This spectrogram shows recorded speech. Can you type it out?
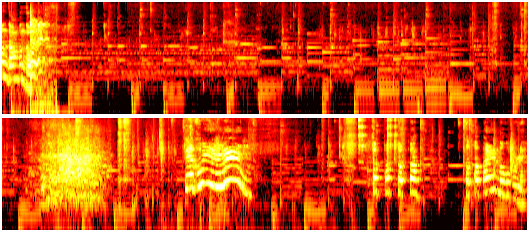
번 더, 한 번 더. 야, 거의. 덮밥, 덮밥. 덮밥 빨리 먹어볼래.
